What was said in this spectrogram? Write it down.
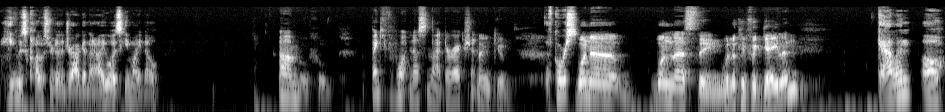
he was closer to the dragon than I was. He might know. Um, Awful. thank you for pointing us in that direction. Thank you. Of course, One uh, one last thing. We're looking for Galen. Galen. Oh,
